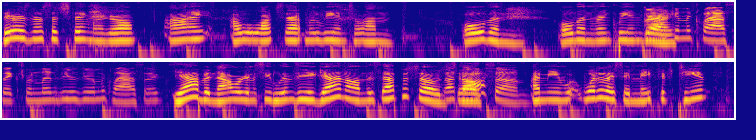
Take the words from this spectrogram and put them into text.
there is no such thing, my girl. I I will watch that movie until I'm old and old and wrinkly and gray. Back in the classics when Lindsay was doing the classics. yeah, but now we're gonna see Lindsay again on this episode. That's so, awesome. I mean, what, what did I say? May fifteenth.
